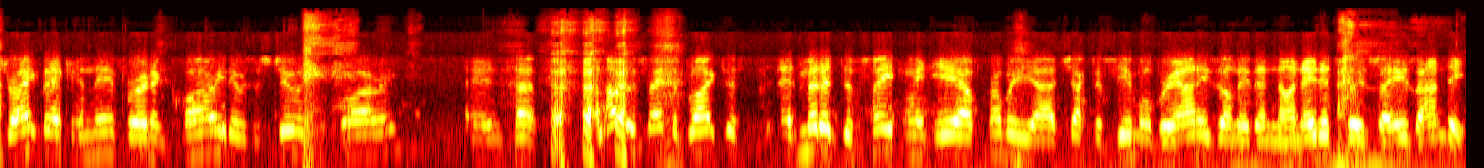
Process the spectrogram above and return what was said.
straight back in there for an inquiry. There was a steward's inquiry, and uh, I love the fact the bloke just admitted defeat and went, "Yeah, I've probably uh, chucked a few more biryanis on there than I needed to." So here's Andy.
